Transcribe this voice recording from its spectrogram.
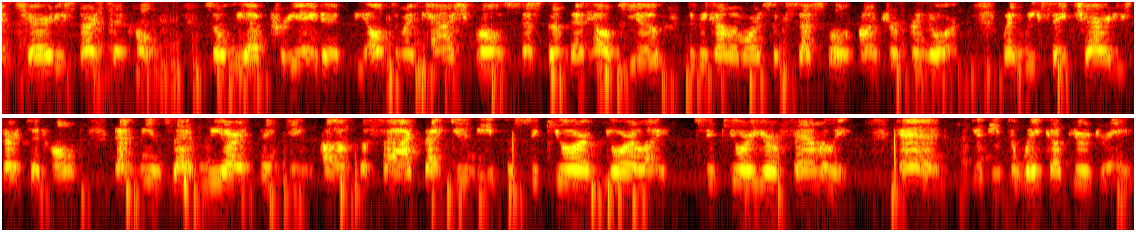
and charity starts at home. So we have created the ultimate cash flow system that helps you to become a more successful entrepreneur. When we say charity starts at home, that means that we are thinking of the fact that you need to secure your life, secure your family, and need to wake up your dreams.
